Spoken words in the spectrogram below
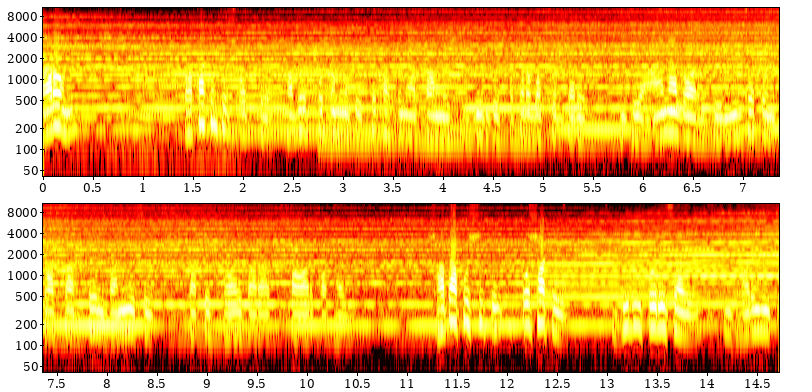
কারণ কথা কিন্তু সত্য। সাবেক প্রধানমন্ত্রী শেখ হাসিনা তার দীর্ঘ সতেরো বছর ধরে যে আয়নাগর যে নির্যাতন চর্চার সেল বানিয়েছে, তাতে ভয় তারা পাওয়ার কথাই। সাদা পোশাকে পোশাকে দিদি পরিচয়ে ধরে নিত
